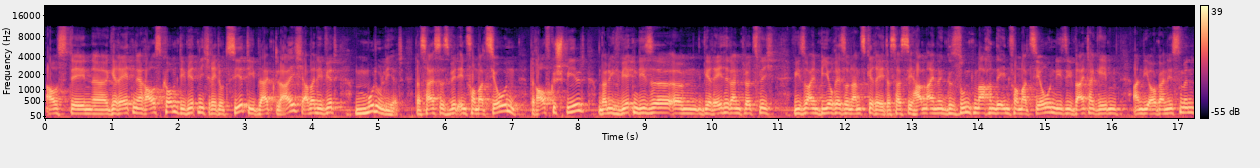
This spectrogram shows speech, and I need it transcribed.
aus den äh, Geräten herauskommt, die wird nicht reduziert, die bleibt gleich, aber die wird moduliert. Das heißt, es wird Information draufgespielt und dadurch wirken diese ähm, Geräte dann plötzlich wie so ein Bioresonanzgerät. Das heißt, sie haben eine gesundmachende Information, die sie weitergeben an die Organismen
